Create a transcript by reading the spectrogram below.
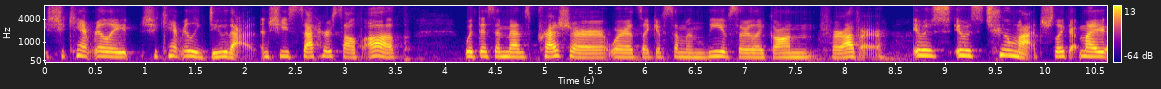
she can't really she can't really do that and she set herself up with this immense pressure where it's like if someone leaves they're like gone forever it was it was too much like my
